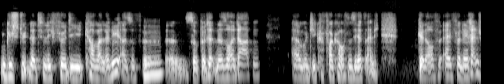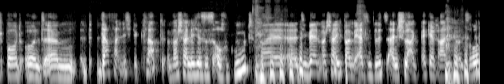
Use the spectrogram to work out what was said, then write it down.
ein Gestüt natürlich für die Kavallerie, also für mhm. äh, so berittene Soldaten. Ähm, und die verkaufen sie jetzt eigentlich Genau, für, äh, für den Rennsport. Und ähm, das hat nicht geklappt. Wahrscheinlich ist es auch gut, weil äh, die werden wahrscheinlich beim ersten Blitzeinschlag weggerannt und so.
